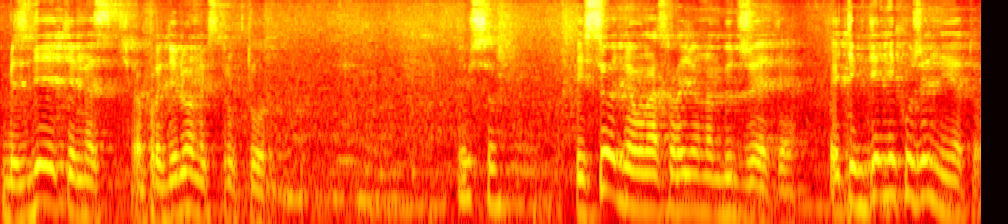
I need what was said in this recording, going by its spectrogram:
бездеятельность определенных структур. И все. И сегодня у нас в районном бюджете этих денег уже нету.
